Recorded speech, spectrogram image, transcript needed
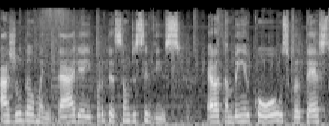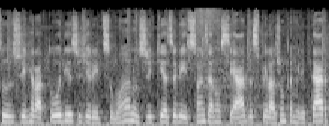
ajuda humanitária e proteção de civis. Ela também ecoou os protestos de relatores de direitos humanos de que as eleições anunciadas pela junta militar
